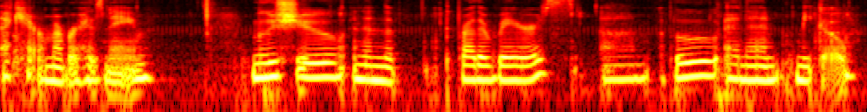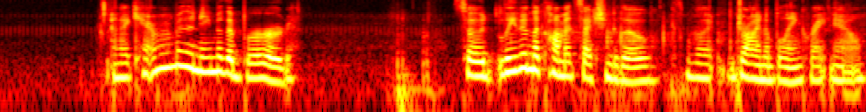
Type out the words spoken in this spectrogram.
I can't remember his name, Mushu, and then the, the brother bears, um, Abu, and then Meeko. And I can't remember the name of the bird. So leave in the comment section below. I'm drawing a blank right now.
